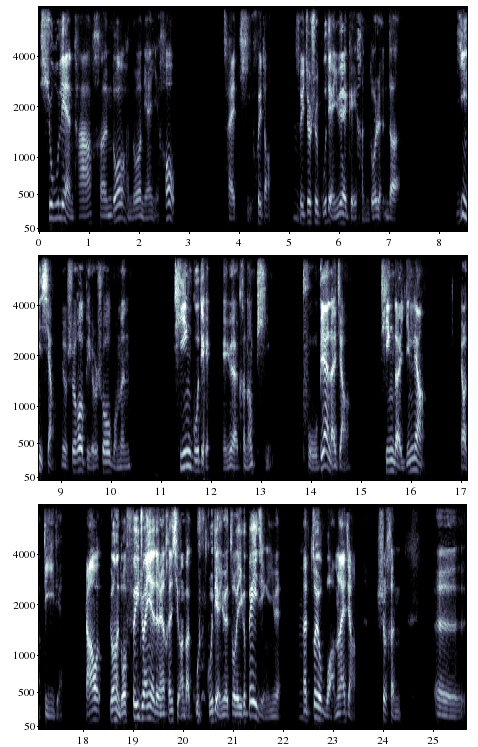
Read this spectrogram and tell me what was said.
修炼它很多很多年以后，才体会到。所以就是古典乐给很多人的印象，有时候比如说我们听古典。音乐可能平普遍来讲，听的音量要低一点，然后有很多非专业的人很喜欢把古古典乐作为一个背景音乐，那作为我们来讲是很呃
